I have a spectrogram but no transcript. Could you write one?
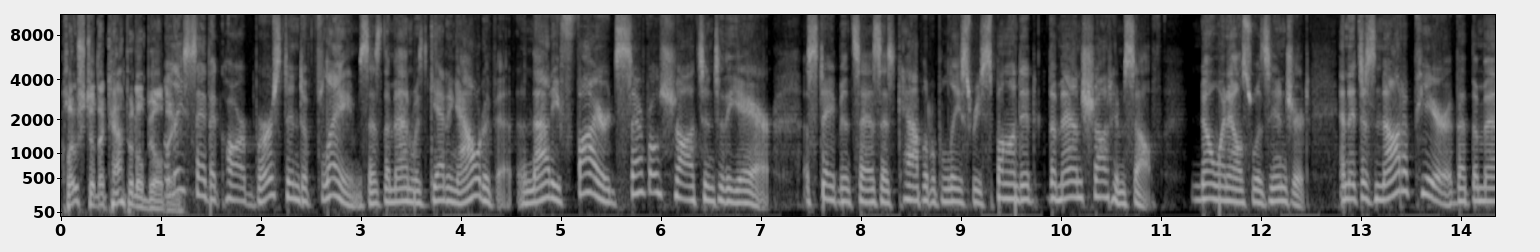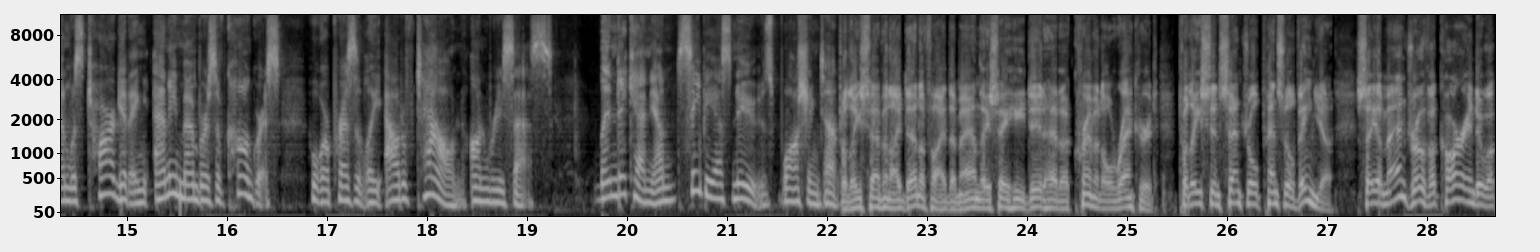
close to the Capitol building. Police say the car burst into flames as the man was getting out of it and that he fired several shots into the air. A statement says as Capitol Police responded, the man shot himself. No one else was injured, and it does not appear that the man was targeting any members of Congress who are presently out of town on recess. Linda Kenyon, CBS News, Washington. Police haven't identified the man. They say he did have a criminal record. Police in central Pennsylvania say a man drove a car into a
